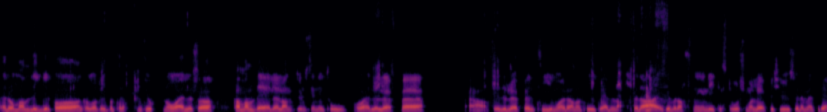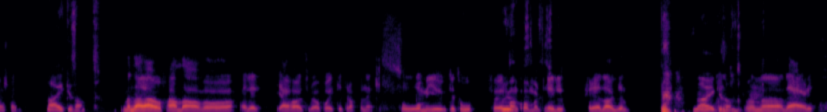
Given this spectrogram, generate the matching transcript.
Eller om man ligger på Han kan godt ligge på 13-14 nå. Eller så kan man dele langturen sin i to og heller løpe ja, Si du løper 10 i morgenen og 10 i kvelden. Da. For da er jo ikke belastningen like stor som å løpe 20 km i en sleng. Nei, ikke sant. Men jeg er jo fan da av å Eller jeg har trua på å ikke trappe ned så mye uke to før Mm. man kommer til fredagen. Nei, ikke sant. Men uh, det er litt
